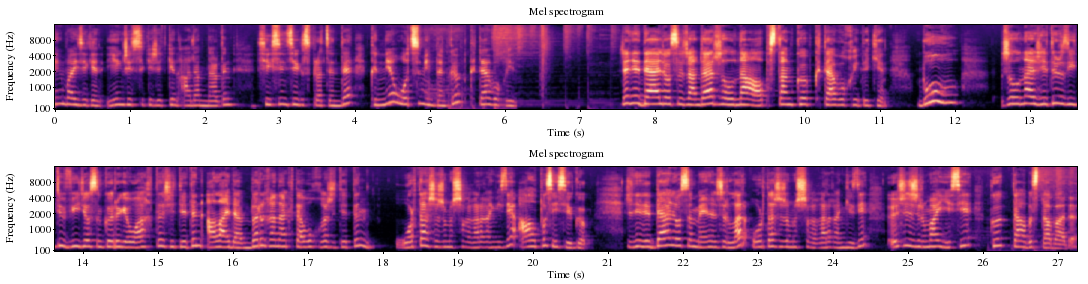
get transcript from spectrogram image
ең бай деген ең жетістікке жеткен адамдардың сексен сегіз проценті күніне отыз минуттан көп кітап оқиды. Және дәл осы жандар жылына алпыстан көп кітап оқиды екен. Бұл жылына жеті жүз видеосын көруге уақыты жететін алайда бір ғана кітап оқуға жететін орташа жұмысшыға қараған кезде алпыс есе көп. Және де дәл осы менеджерлар орташа жұмысшыға қараған кезде үш жүз жиырма есе көп табыс табады.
